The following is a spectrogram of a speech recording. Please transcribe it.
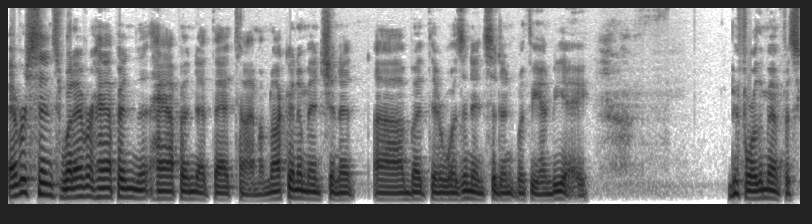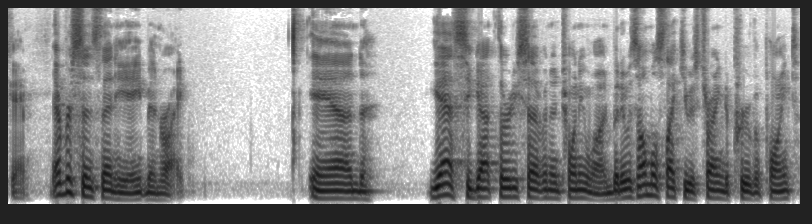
ever since whatever happened happened at that time, I'm not going to mention it, uh, but there was an incident with the NBA before the Memphis game. Ever since then, he ain't been right. And yes, he got 37 and 21, but it was almost like he was trying to prove a point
